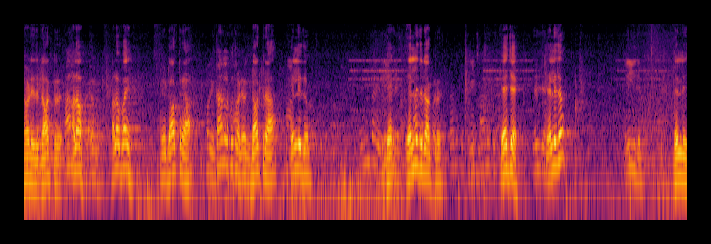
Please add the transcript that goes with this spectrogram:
ನೋಡಿ ಇದು ಡಾಕ್ಟ್ರ್ ಹಲೋ ಹಲೋ ಬೈ ನೀವು ಡಾಕ್ಟ್ರಾ ಹೋಗಿ ಕಾರಲ್ಲಿ ಕೂತ್ಕೊಳ್ಳಿ ಹೋಗಿ. ಡಾಕ್ಟ್ರಾ ಎಲ್ಲಿದು? ಎ- ಎಲ್ಲಿದು ಡಾಕ್ಟ್ರು ಏಜೆ ಎಲ್ಲಿದು? ಎಲ್ಲಿದೆ? ಎಲ್ಲಿ?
